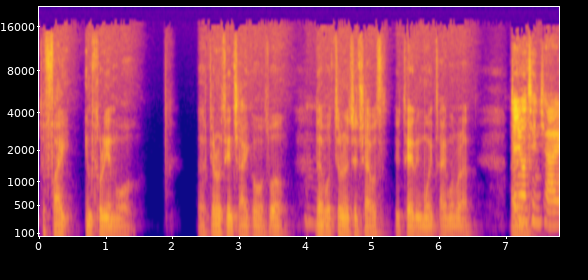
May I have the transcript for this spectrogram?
to fight in Korean War. Uh, General Tien Chai go as well. There was General Tien Chai was training Muay Thai Thai. General Tin Chai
